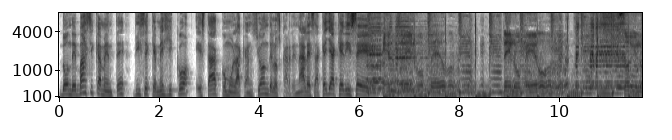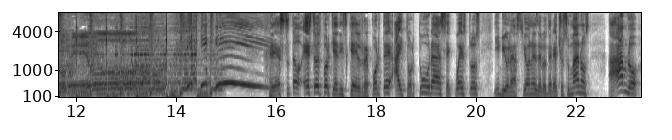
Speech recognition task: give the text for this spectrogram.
donde básicamente dice que México está como la canción de los cardenales, aquella que dice... Entre lo peor de lo peor, soy lo peor. Esto, esto es porque dice que el reporte hay torturas, secuestros y violaciones de los derechos humanos. A AMLO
